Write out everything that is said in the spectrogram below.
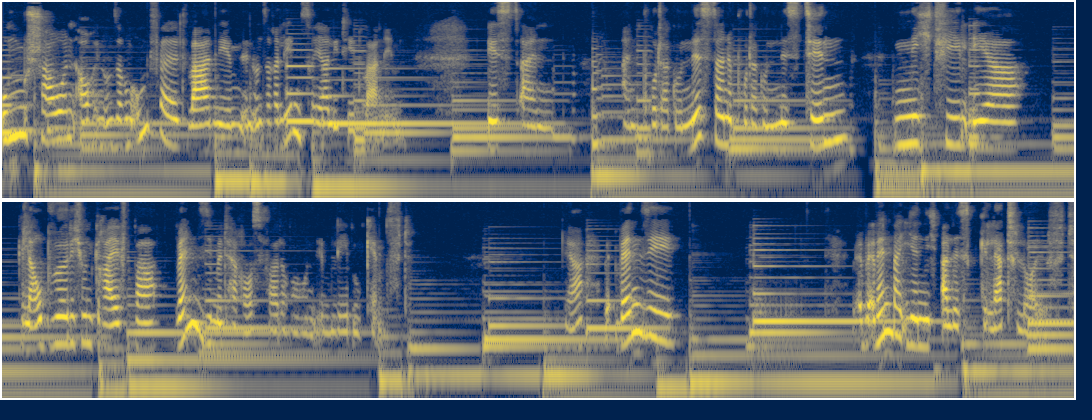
umschauen, auch in unserem Umfeld wahrnehmen, in unserer Lebensrealität wahrnehmen, ist ein, ein Protagonist, eine Protagonistin nicht viel eher glaubwürdig und greifbar, wenn sie mit Herausforderungen im Leben kämpft. Ja, wenn sie wenn bei ihr nicht alles glatt läuft.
